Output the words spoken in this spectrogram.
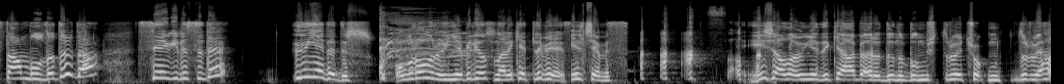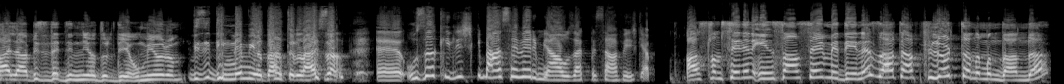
İstanbul'dadır da sevgilisi de Ünye'dedir. Olur olur Ünye biliyorsun hareketli bir ilçemiz. İnşallah Ünye'deki abi aradığını bulmuştur ve çok mutludur ve hala bizi de dinliyordur diye umuyorum. Bizi dinlemiyordu hatırlarsan. Ee, uzak ilişki ben severim ya uzak mesafe ilişki. Aslım senin insan sevmediğini zaten flört tanımından da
